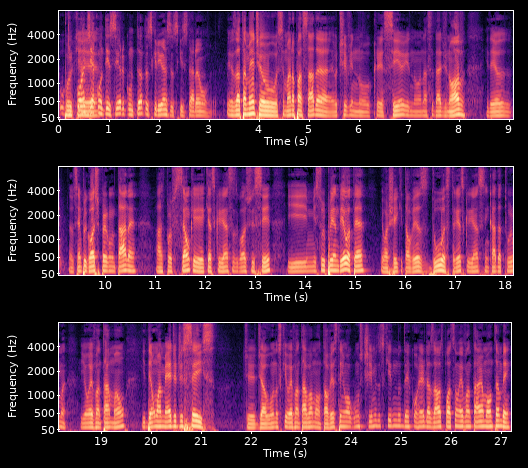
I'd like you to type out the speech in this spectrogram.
O porque... que pode acontecer com tantas crianças que estarão... Exatamente, eu semana passada eu tive no Crescer e no, na Cidade Nova, e daí eu, eu sempre gosto de perguntar, né? A profissão que, que as crianças gostam de ser e me surpreendeu até. Eu achei que talvez duas, três crianças em cada turma iam levantar a mão e deu uma média de seis de, de alunos que levantavam a mão. Talvez tenham alguns tímidos que no decorrer das aulas possam levantar a mão também.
